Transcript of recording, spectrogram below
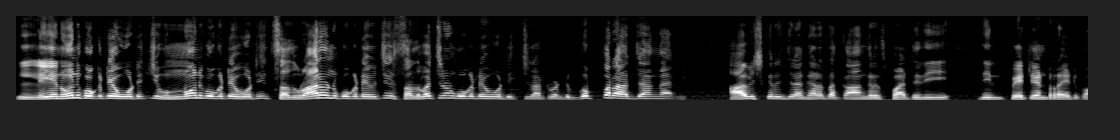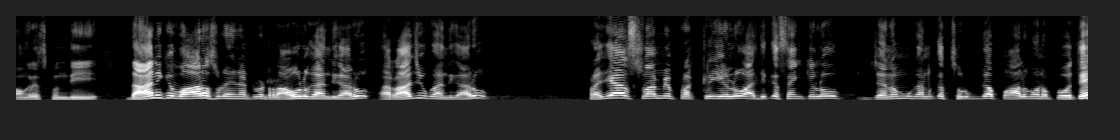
లేనోనికి ఒకటే ఓటిచ్చి ఉన్నోనికి ఒకటే ఓటిచ్చి చదువురానోనికి ఒకటే వచ్చి చదవచ్చినోనికి ఒకటే ఓటిచ్చినటువంటి గొప్ప రాజ్యాంగాన్ని ఆవిష్కరించిన ఘనత కాంగ్రెస్ పార్టీది దీనికి పేటెంట్ రైట్ కాంగ్రెస్కు ఉంది దానికి వారసుడైనటువంటి రాహుల్ గాంధీ గారు రాజీవ్ గాంధీ గారు ప్రజాస్వామ్య ప్రక్రియలో అధిక సంఖ్యలో జనం కనుక చురుగ్గా పాల్గొనపోతే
